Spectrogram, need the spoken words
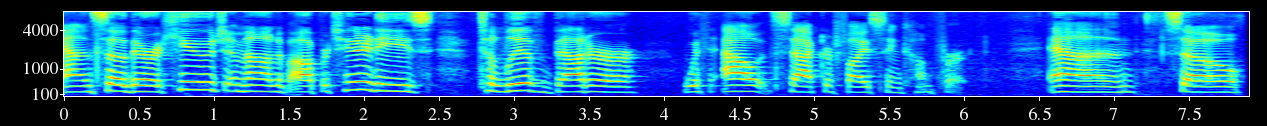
And so there are a huge amount of opportunities to live better without sacrificing comfort. And so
